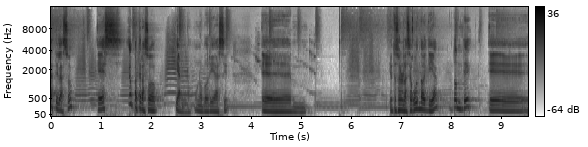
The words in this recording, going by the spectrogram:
Pastelazo es, es un pastelazo tierno, uno podría decir. Eh, esto es la segunda hoy día, donde eh,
